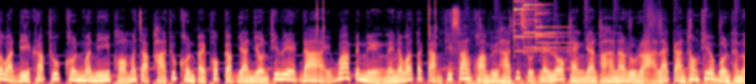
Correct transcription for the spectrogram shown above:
สวัสดีครับทุกคนวันนี้ผมมาจะพาทุกคนไปพบกับยานยนต์ที่เรียกได้ ว่าเป็นหนึ่งในนวัตกรรมที่สร้างความฮือฮาที่สุดในโลกแห่งยานพาหนะหรูหราและการท่องเที่ยวบนถน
